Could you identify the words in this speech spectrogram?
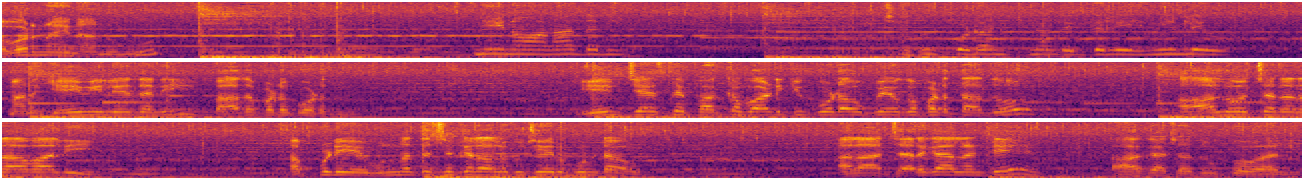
ఎవరినైనా నువ్వు? నేను అనాథని. చదువుకోవడానికి నా దగ్గర ఏమీ లేవు. మనకేమీ లేదని బాధపడకూడదు. ఏం చేస్తే పక్కవాడికి కూడా ఉపయోగపడతాదో ఆలోచన రావాలి. అప్పుడే ఉన్నత శిఖరాలకు చేరుకుంటావు. అలా జరగాలంటే బాగా చదువుకోవాలి.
